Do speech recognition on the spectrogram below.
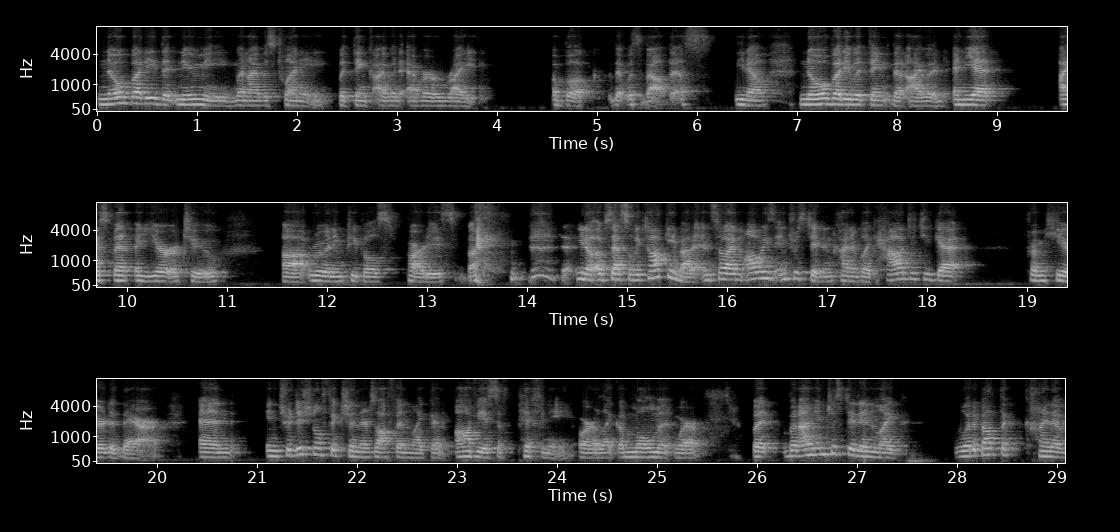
Nobody that knew me when I was 20 would think I would ever write a book that was about this. You know, nobody would think that I would. And yet I spent a year or two uh, ruining people's parties by, you know, obsessively talking about it. And so I'm always interested in kind of like, how did you get from here to there? And in traditional fiction, there's often like an obvious epiphany or like a moment where, but, but I'm interested in like, what about the kind of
